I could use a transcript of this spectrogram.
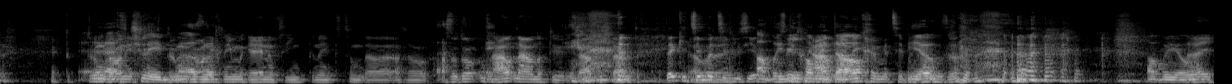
Darum recht gehe ich, schlimm, darum also- gehe ich nicht mehr gerne aufs Internet. Um da, also, also da, auf Outnow natürlich, selbstverständlich. Da gibt es Aber, immer äh, zivilisiert. aber in den Kommentaren... da kommen sie eben Ja. raus. Aber ja. Nein,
